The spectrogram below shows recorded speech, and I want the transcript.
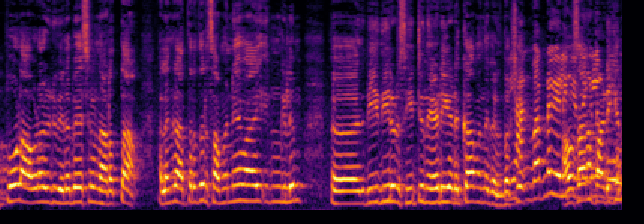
അപ്പോൾ അവിടെ ഒരു വിലപേശൽ നടത്താം. അല്ലെങ്കിൽ അത്തരത്തിൽ സമന്വയമായെങ്കിലും ഏഹ്, രീതിയിൽ ഒരു സീറ്റ് നേടിയെടുക്കാമെന്ന് കരുതും പക്ഷേ അവസാനം പഠിക്കൽ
